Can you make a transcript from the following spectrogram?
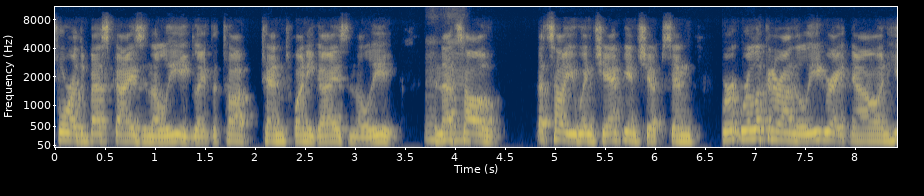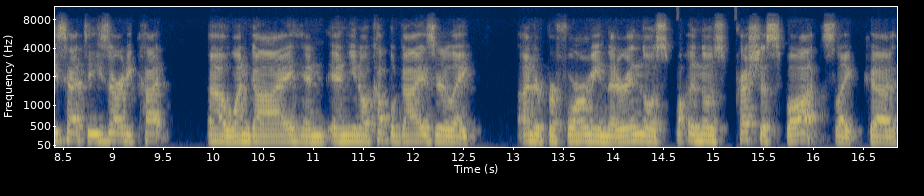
four of the best guys in the league, like the top 10, 20 guys in the league. Mm-hmm. And that's mm-hmm. how that's how you win championships. And we're we're looking around the league right now, and he's had to he's already cut uh, one guy, and and you know a couple guys are like underperforming that are in those in those precious spots. Like uh,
